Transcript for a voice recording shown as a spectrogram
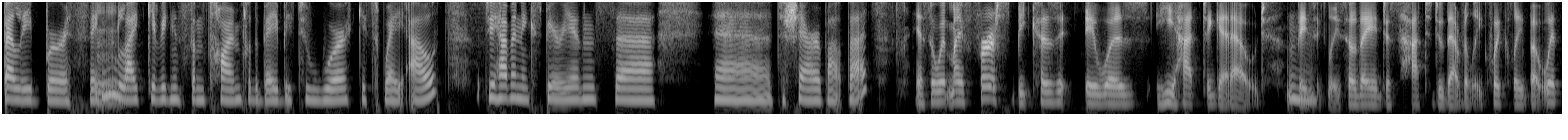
belly birthing, Mm. like giving it some time for the baby to work its way out? Do you have an experience uh, uh, to share about that? Yeah. So with my first, because it, it was, he had to get out mm-hmm. basically. So they just had to do that really quickly. But with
